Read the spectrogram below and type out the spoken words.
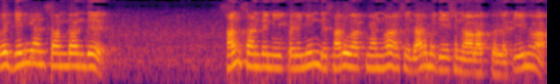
ඔය දෙවියන් සම්බන්ධ සංසන්දනී කරමින් සරුවක්ඥන් වහන්සේ ධර්ම දේශනාවක් කළා කියනවා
